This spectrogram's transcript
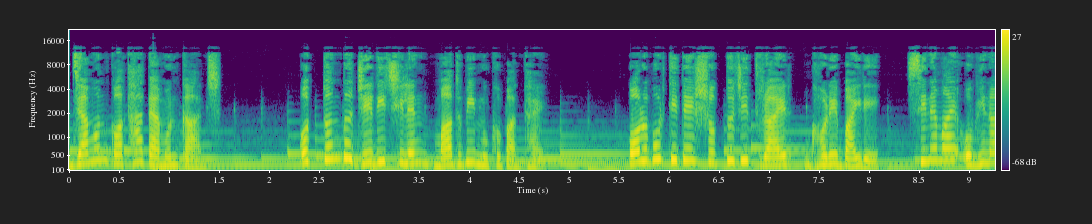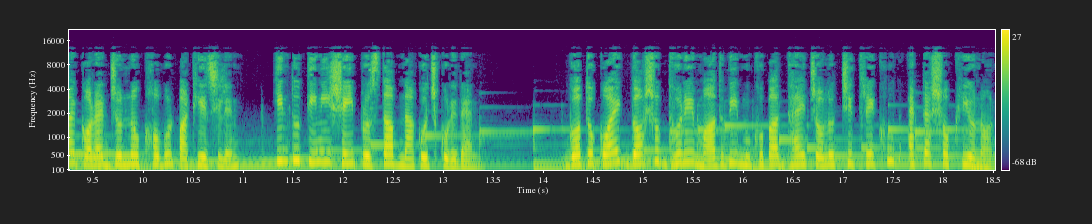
যেমন কথা তেমন কাজ। অত্যন্ত জেদি ছিলেন মাধবী মুখোপাধ্যায়। পরবর্তীতে সত্যজিৎ রায়ের ঘরে বাইরে সিনেমায় অভিনয় করার জন্য খবর পাঠিয়েছিলেন, কিন্তু তিনি সেই প্রস্তাব নাকচ করে দেন। গত কয়েক দশক ধরে মাধবী মুখোপাধ্যায় চলচ্চিত্রে খুব একটা সক্রিয় নন।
